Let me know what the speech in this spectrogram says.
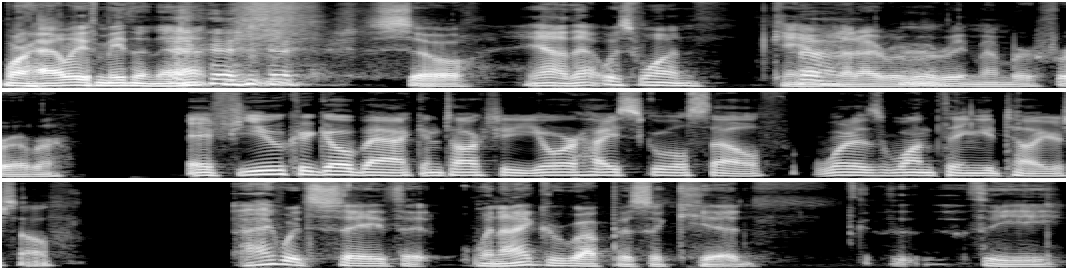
more highly of me than that? so, yeah, that was one Cam that I will remember forever. If you could go back and talk to your high school self, what is one thing you'd tell yourself? I would say that when I grew up as a kid, the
